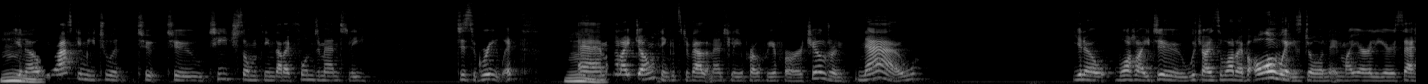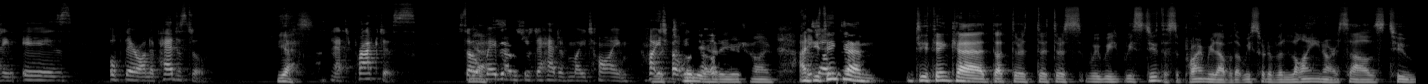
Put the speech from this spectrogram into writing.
you know Mm. you're asking me to to to teach something that i fundamentally disagree with um, Mm. and i don't think it's developmentally appropriate for our children now you know what i do which is what i've always done in my earlier setting is up there on a pedestal. Yes. best practice. So maybe i was just ahead of my time. I You're don't totally know. ahead of your time. i And do you think know. um do you think uh, that there, there, there's we, we, we do this at primary level that we sort of align ourselves to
